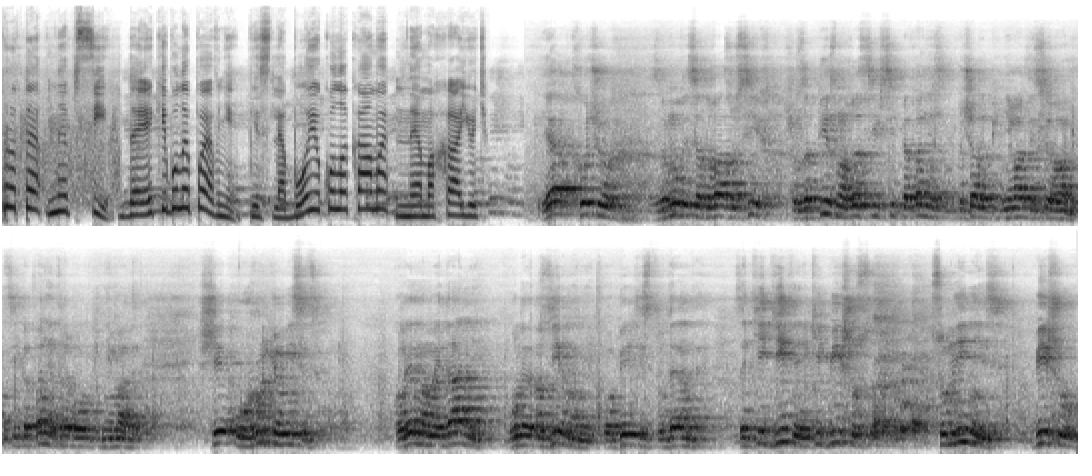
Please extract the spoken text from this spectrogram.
Проте не всі. Деякі були певні, після бою кулаками не махають. Я хочу звернутися до вас усіх, що запізно ви ці всі питання почали піднімати сьогодні. Ці питання треба було піднімати ще у грудню місяці, коли на Майдані були розірвані, побиті студенти. Це ті діти, які більшу сумлінність, більшу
